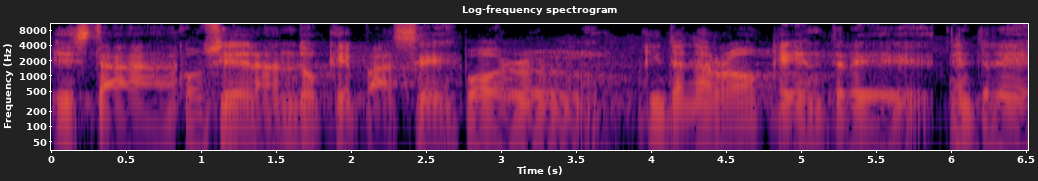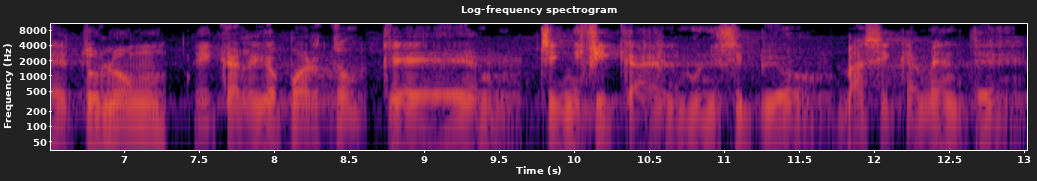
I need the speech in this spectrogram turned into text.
Está considerando que pase por Quintana Roo, que entre, entre Tulum y Carrillo Puerto, que significa el municipio básicamente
